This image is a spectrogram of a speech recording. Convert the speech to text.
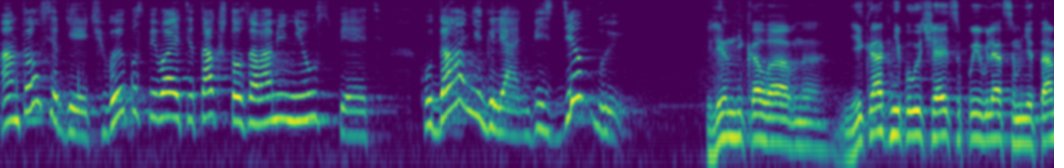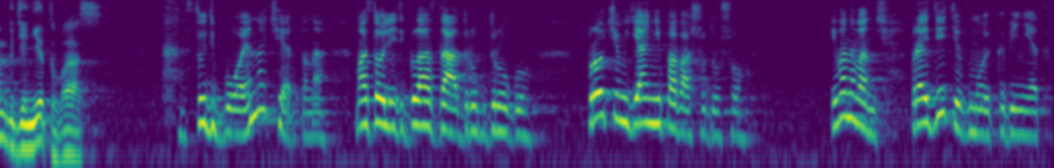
Антон Сергеевич, вы поспеваете так, что за вами не успеть. Куда ни глянь, везде вы. Елена Николаевна, никак не получается появляться мне там, где нет вас. Судьбой начертано мозолить глаза друг другу. Впрочем, я не по вашу душу. Иван Иванович, пройдите в мой кабинет.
